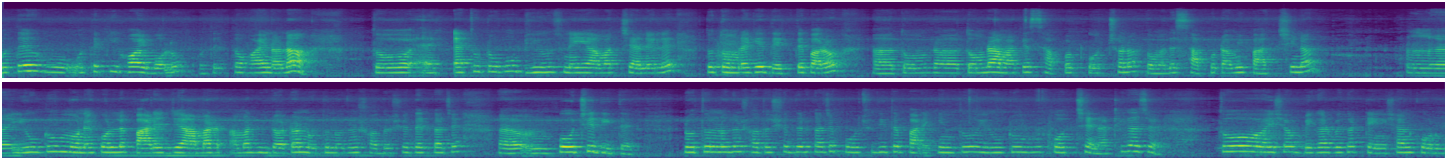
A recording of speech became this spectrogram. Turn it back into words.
ওতে ওতে কি হয় বলো? ওতে তো হয় না না? তো এতটুকু ভিউজ নেই আমার চ্যানেলে, তো তোমরা গিয়ে দেখতে পারো। তোমরা তোমরা আমাকে সাপোর্ট করছ না, তোমাদের সাপোর্ট আমি পাচ্ছি না। ইউটিউব মনে করলে পারে যে আমার আমার ভিডিওটা নতুন নতুন সদস্যদের কাছে পৌঁছে দিতে। নতুন নতুন সদস্যদের কাছে পৌঁছে দিতে পারে, কিন্তু ইউটিউব করছে না, ঠিক আছে? তো এইসব বেকার বেকার টেনশান করব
